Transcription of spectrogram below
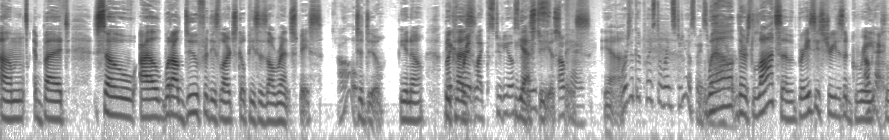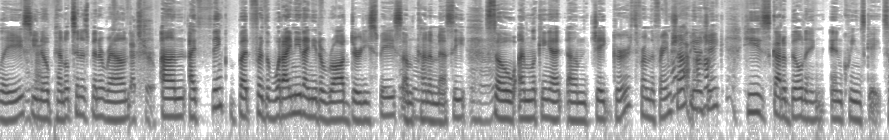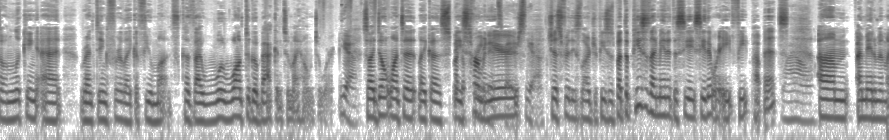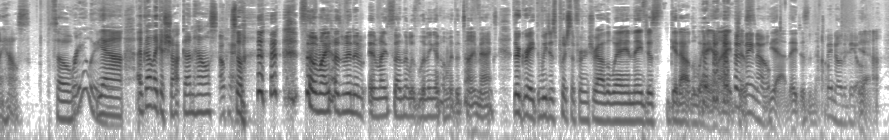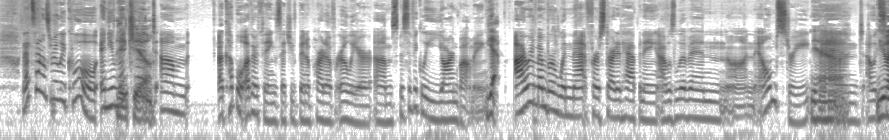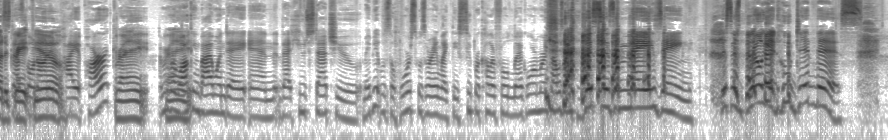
Um, but so I'll what I'll do for these large scale pieces, I'll rent space Oh, to do. You know, like because rent like studio space. yeah, studio Okay. space. Yeah. Where's a good place to rent studio space? Well, here? there's lots of Brazee Street is a great Okay. place. You know, Pendleton has been around. That's true. Um, I think, but for the what I need, I need a raw, dirty space. I'm kind of Mm-hmm. messy, so I'm looking at um, Jake Girth from the Frame Shop. Oh, yeah, You know, uh-huh. Jake. He's got a building in Queensgate, so I'm looking at renting for like a few months because I would want to go back into my home to work. Yeah. So I don't want to like a space for permanent years, space, yeah. just for these larger pieces. But the pieces I made at the CAC that were eight feet puppets, Wow. Um, I made them in my house. So Really? yeah, I've got like a shotgun house. Okay. So, so my husband and, and my son that was living at home at the time, Max, they're great. We just push the furniture out of the way and they just get out of the way, and I just They know. Yeah, they just know. They know the deal. Yeah. That sounds really cool. And you Thank you. mentioned um, a couple other things that you've been a part of earlier, um, specifically yarn bombing. Yeah. I remember when that first started happening. I was living on Elm Street. Yeah. And I would You see had a stuff great going on in view. Piatt Park. Right. I remember right. walking by one day and that huge statue, maybe it was the horse was wearing like these super colorful leg warmers. I was like, this is amazing. This is brilliant. Who did this?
